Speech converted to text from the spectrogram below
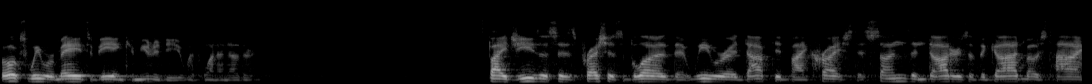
Folks, we were made to be in community with one another by Jesus' precious blood that we were adopted by Christ as sons and daughters of the God Most High,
